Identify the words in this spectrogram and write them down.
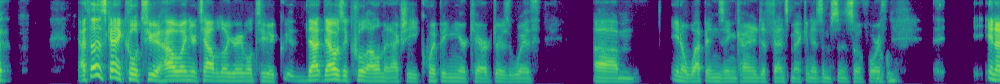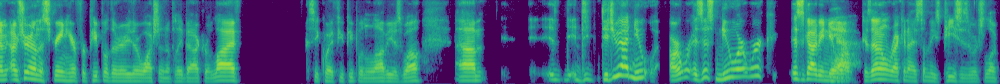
I thought it's kind of cool too how on your tableau you're able to that that was a cool element actually equipping your characters with um you know weapons and kind of defense mechanisms and so forth. Mm-hmm. And I'm I'm sure on the screen here for people that are either watching the playback or live, I see quite a few people in the lobby as well. Um did, did you add new artwork? Is this new artwork? This has got to be new yeah. art because I don't recognize some of these pieces which look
